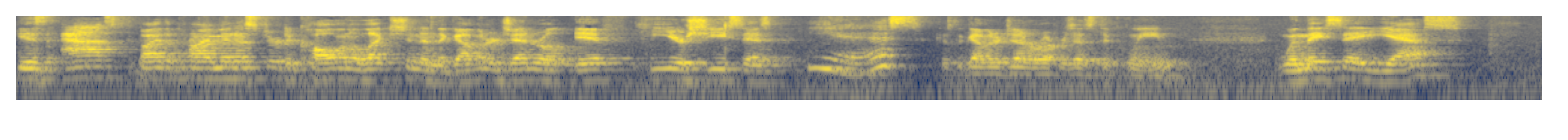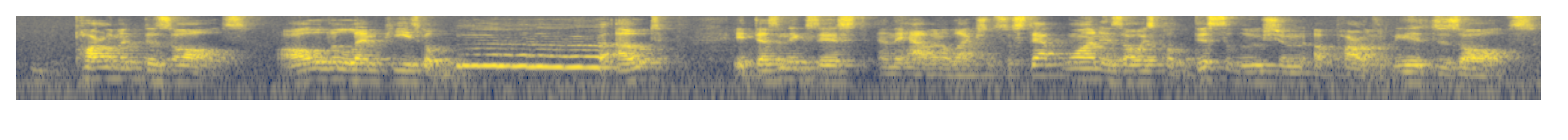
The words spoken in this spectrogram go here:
is asked by the Prime Minister to call an election, and the Governor General, if he or she says yes, because the Governor General represents the Queen, when they say yes, Parliament dissolves. All the little MPs go out. It doesn't exist, and they have an election. So step one is always called dissolution of Parliament. It dissolves.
